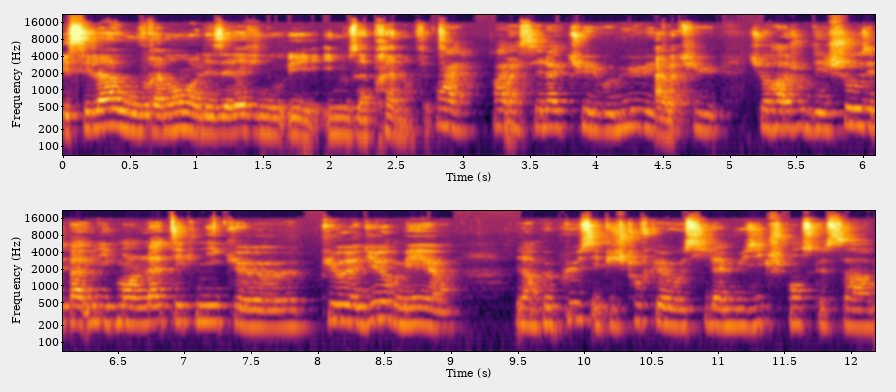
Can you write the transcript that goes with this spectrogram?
Et c'est là où vraiment euh, les élèves ils nous, ils, ils nous apprennent en fait. Ouais, c'est là que tu évolues et Ah que tu, tu rajoutes des choses et pas uniquement la technique euh, pure et dure, mais euh, là un peu plus. Et puis je trouve que aussi la musique, je pense que ça,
